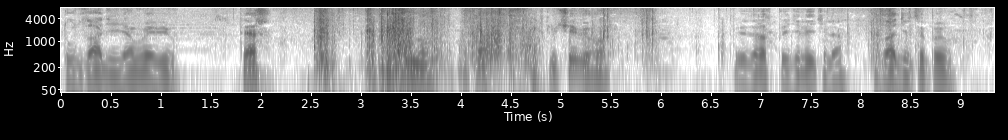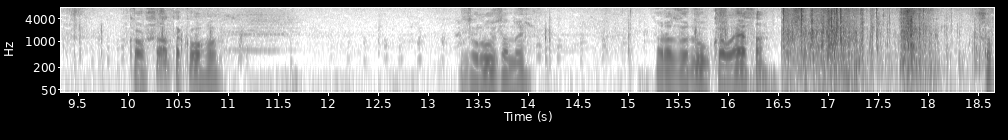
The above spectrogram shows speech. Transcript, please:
Тут ззаді я вивів теж. Ну, отак підключив його від розпределителя. Ззаді вцепив ковша такого з грузами. Розвернув колеса, щоб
